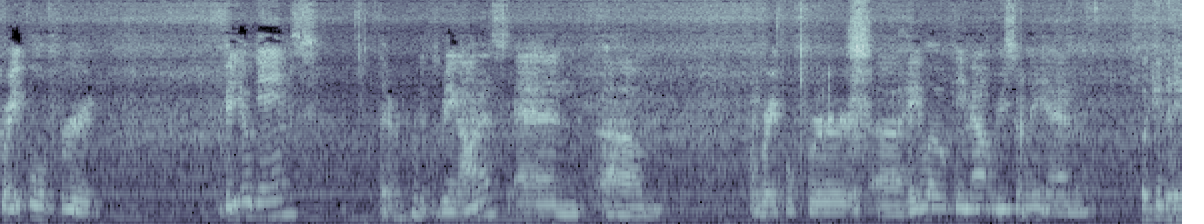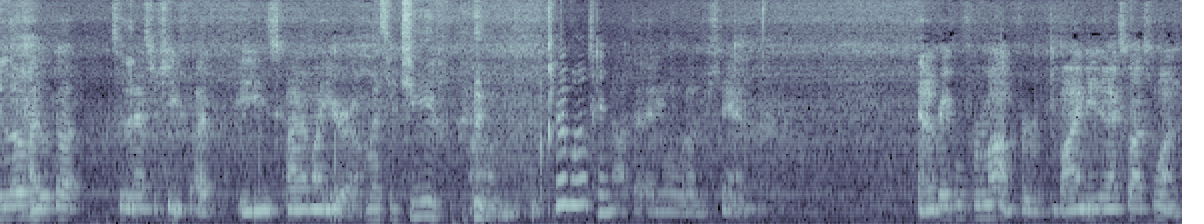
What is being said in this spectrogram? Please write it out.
grateful for video games, There. if we're being honest. And um, I'm grateful for uh, Halo came out recently, and Fucking I Halo. I look up to the Master Chief. I, he's kind of my hero. Master Chief. Um, I love him. Not that anyone would understand. And I'm grateful for mom for buying me an Xbox One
